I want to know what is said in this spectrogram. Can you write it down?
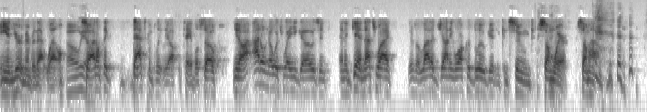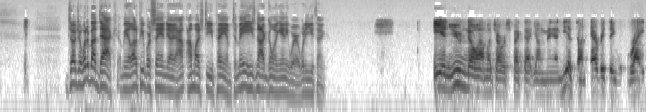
Ian, you remember that well. Oh, yeah. So I don't think that's completely off the table. So you know, I, I don't know which way he goes, and and again, that's why there's a lot of Johnnie Walker Blue getting consumed somewhere somehow. Jojo, what about Dak? I mean, a lot of people are saying, you know, how, how much do you pay him? To me, he's not going anywhere. What do you think? Ian, you know how much I respect that young man. He has done everything right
